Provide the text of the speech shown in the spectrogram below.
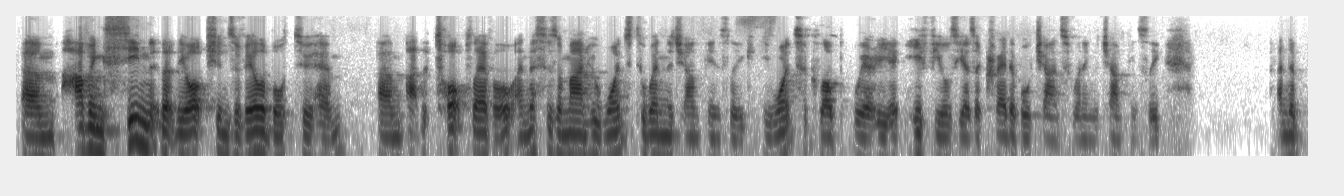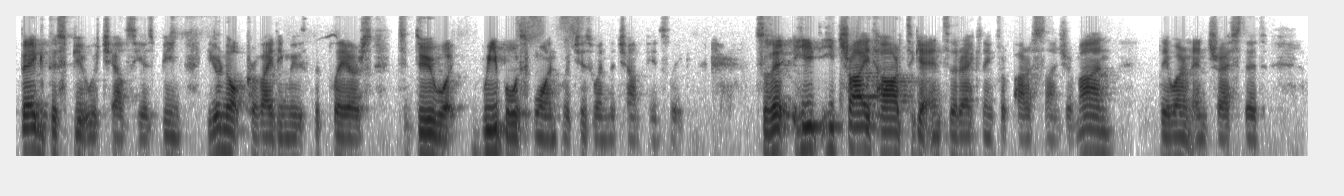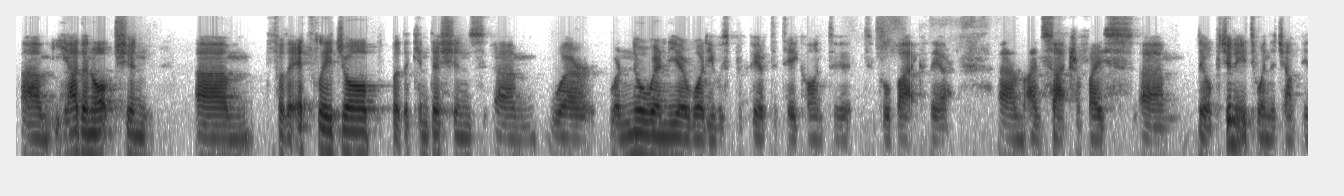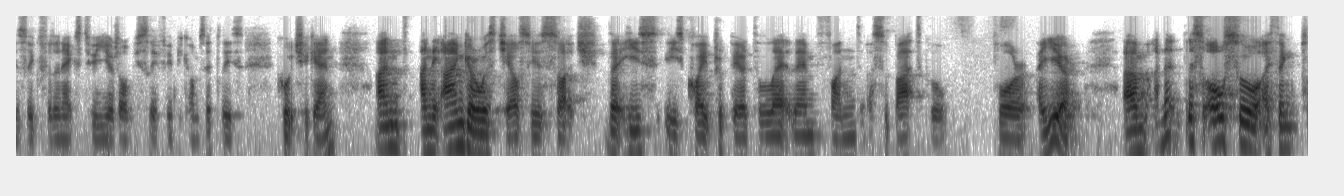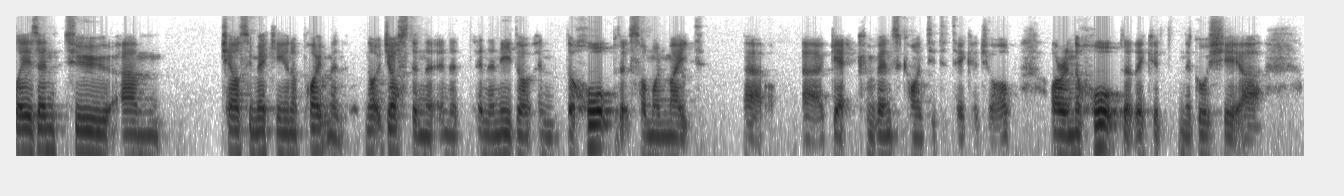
Um, having seen that the options available to him um, at the top level, and this is a man who wants to win the Champions League. He wants a club where he, he feels he has a credible chance of winning the Champions League. And the big dispute with Chelsea has been you're not providing me with the players to do what we both want, which is win the Champions League. So that he, he tried hard to get into the reckoning for Paris Saint Germain. They weren't interested. Um, he had an option um, for the Italy job, but the conditions um, were were nowhere near what he was prepared to take on to, to go back there um, and sacrifice um, the opportunity to win the Champions League for the next two years. Obviously, if he becomes Italy's coach again, and and the anger with Chelsea is such that he's he's quite prepared to let them fund a sabbatical for a year. Um, and this also, I think, plays into um, Chelsea making an appointment, not just in the in the in the need of in the hope that someone might uh, uh, get convince Conte to take a job, or in the hope that they could negotiate a,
